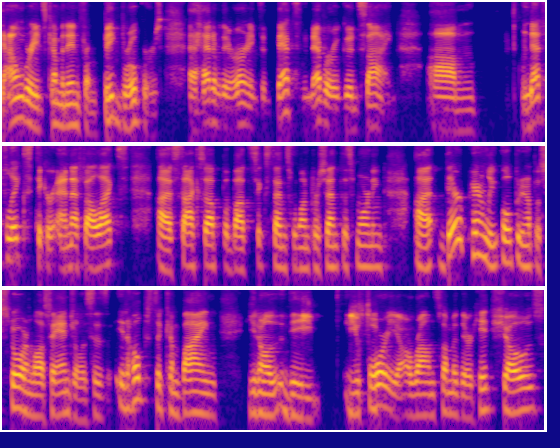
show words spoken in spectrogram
downgrades coming in from big brokers ahead of their earnings. And that's never a good sign. Um, Netflix, ticker NFLX, uh, stocks up about six tenths of 1% this morning. Uh, they're apparently opening up a store in Los Angeles. It hopes to combine, you know, the euphoria around some of their hit shows,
